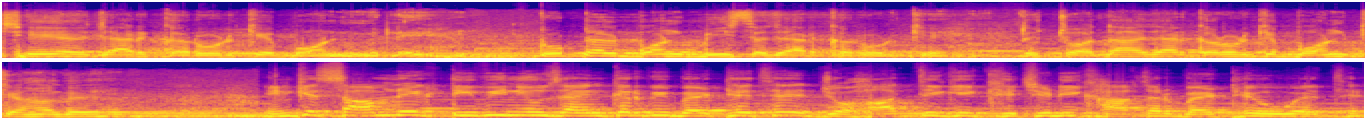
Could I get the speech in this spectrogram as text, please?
6000 करोड़ के बॉन्ड मिले हैं टोटल बॉन्ड 20000 करोड़ के तो 14000 करोड़ के बॉन्ड कहाँ गए इनके सामने एक टीवी न्यूज एंकर भी बैठे थे जो हाथी की खिचड़ी खाकर बैठे हुए थे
